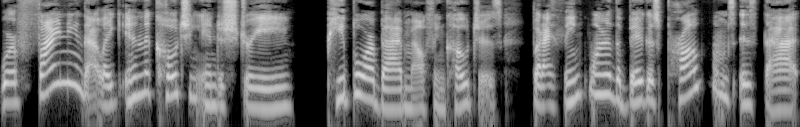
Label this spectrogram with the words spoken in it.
we're finding that like in the coaching industry, people are bad mouthing coaches. But I think one of the biggest problems is that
